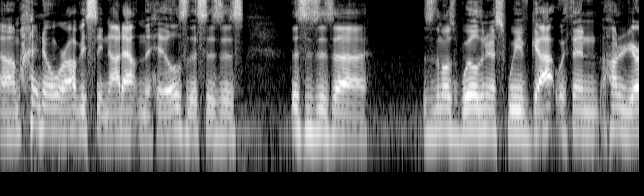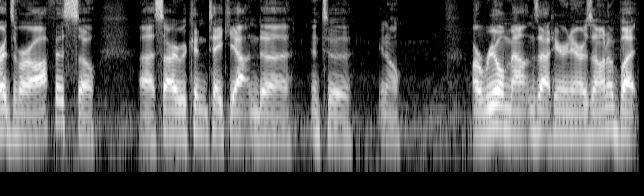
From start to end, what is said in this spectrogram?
Um, I know we're obviously not out in the hills. This is as, this is as, uh, this is the most wilderness we've got within 100 yards of our office. So uh, sorry we couldn't take you out into, into you know, our real mountains out here in Arizona, but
